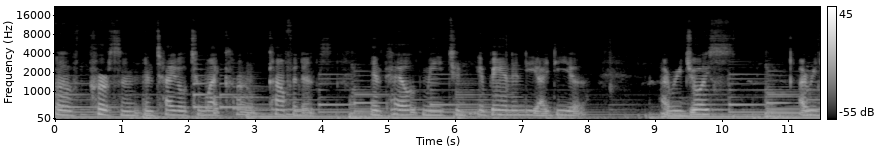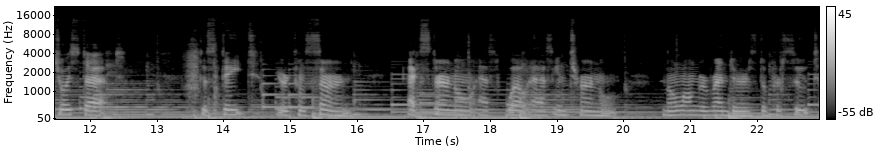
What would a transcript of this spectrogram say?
of person entitled to my confidence impelled me to abandon the idea. I rejoice I rejoice that to state your concern, external as well as internal, no longer renders the pursuit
